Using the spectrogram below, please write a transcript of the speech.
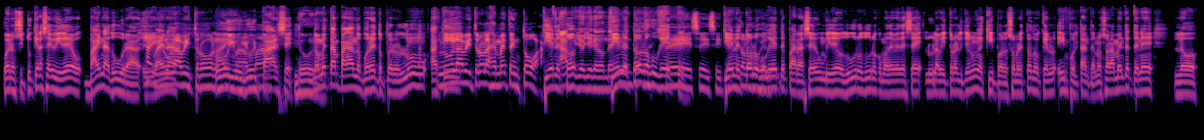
Bueno, si tú quieres hacer video, vaina dura y Ay, vaina. Lula Vitrola. uy, uy, uy, parce. Duro. No me están pagando por esto, pero Lu aquí Lula Vitrola se mete en toa. tiene, Ah, to- pues yo llegué donde tiene todos los juguetes. Sí, sí, sí. Tiene todos los juguetes para hacer un video duro, duro como debe de ser Lula Vitrola. Y tiene un equipo, sobre todo, que es importante. No solamente tener lo,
